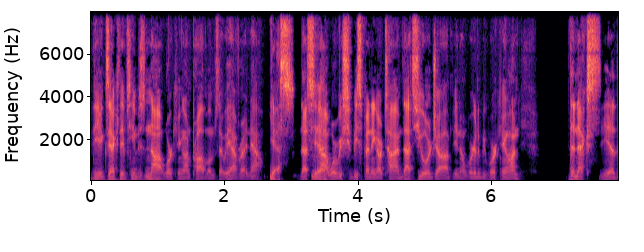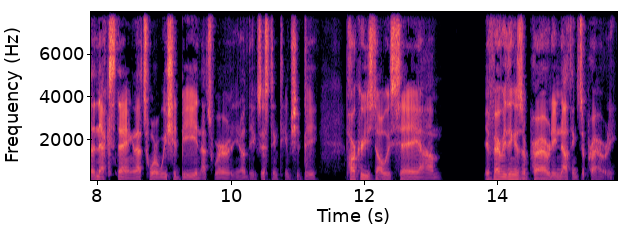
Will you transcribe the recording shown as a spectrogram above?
the executive team is not working on problems that we have right now. Yes. That's Yeah. not where we should be spending our time. That's your job. You know, we're going to be working on the next, you know, the next thing. That's where we should be, and that's where you know the existing team should be. Parker used to always say, um, "If everything is a priority, nothing's a priority."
